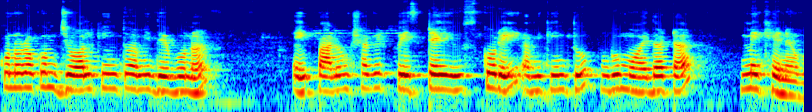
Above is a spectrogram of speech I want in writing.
কোনো রকম জল কিন্তু আমি দেব না। এই পালং শাকের পেস্টটা ইউজ করেই আমি কিন্তু পুরো ময়দাটা মেখে নেব।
